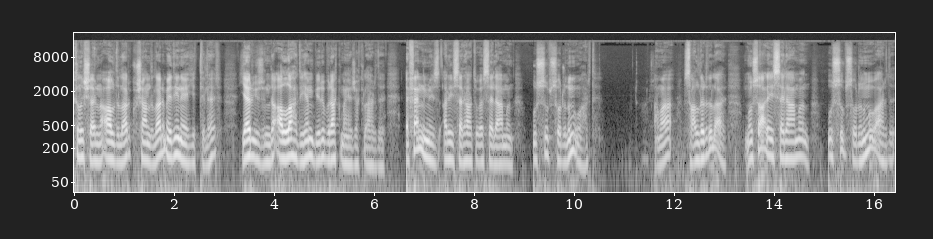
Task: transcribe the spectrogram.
kılıçlarını aldılar kuşandılar Medine'ye gittiler yeryüzünde Allah diyen biri bırakmayacaklardı. Efendimiz Aleyhisselatü Vesselam'ın usup sorunu mu vardı? Ama saldırdılar. Musa Aleyhisselam'ın usup sorunu mu vardı?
